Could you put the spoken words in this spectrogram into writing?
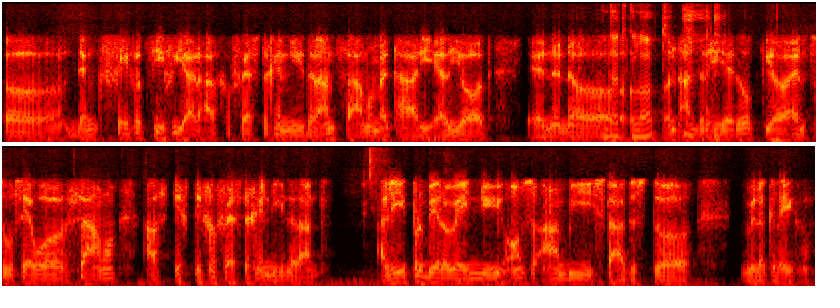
uh, denk 5 tot 7 jaar al gevestigd in Nederland, samen met Harry Elliot. En een, Dat klopt. een andere heer ook. Ja, en zo zijn we samen als stichting gevestigd in Nederland. Alleen proberen wij nu onze ambi-status te willen krijgen.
